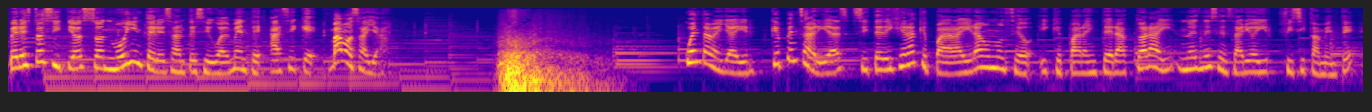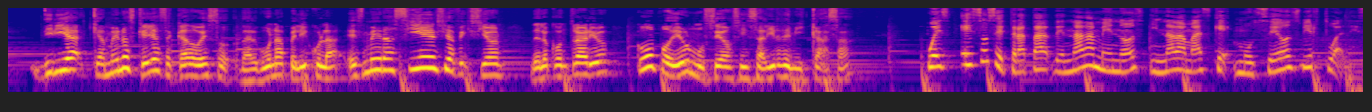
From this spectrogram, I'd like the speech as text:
pero estos sitios son muy interesantes igualmente, así que vamos allá. Cuéntame, Jair, ¿qué pensarías si te dijera que para ir a un museo y que para interactuar ahí no es necesario ir físicamente? Diría que a menos que haya sacado eso de alguna película, es mera ciencia ficción. De lo contrario, ¿cómo podría ir a un museo sin salir de mi casa? Pues eso se trata de nada menos y nada más que museos virtuales.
